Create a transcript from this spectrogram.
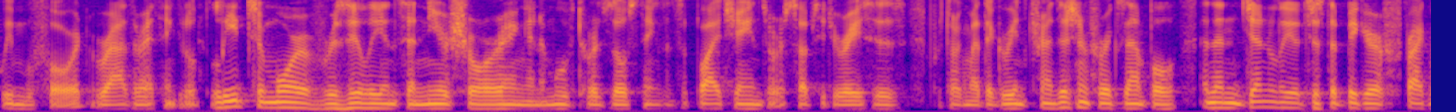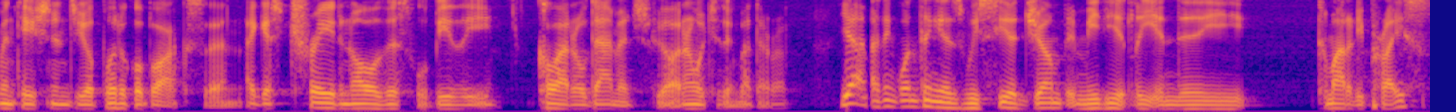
we move forward. Rather, I think it'll lead to more of resilience and nearshoring and a move towards those things in supply chains or subsidy races. If we're talking about the green transition, for example, and then generally just a bigger fragmentation in geopolitical blocks. And I guess trade and all of this will be the collateral damage. I don't know what you think about that, Rob. Yeah, I think one thing is we see a jump immediately in the commodity price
